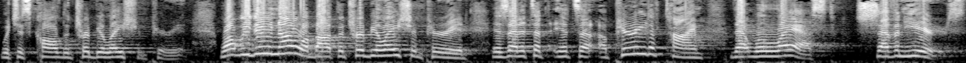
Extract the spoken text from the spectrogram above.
which is called the tribulation period. What we do know about the tribulation period is that it's a, it's a, a period of time that will last seven years.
